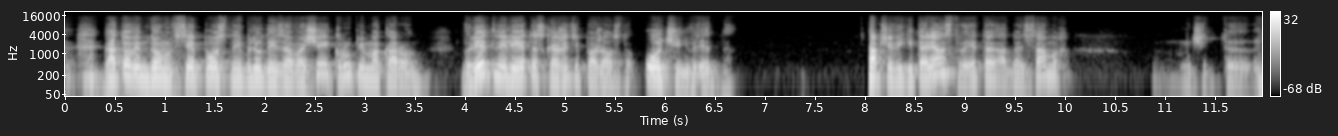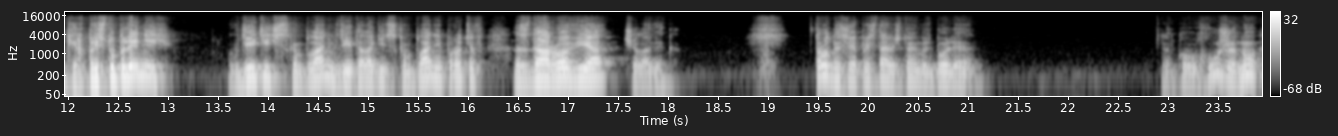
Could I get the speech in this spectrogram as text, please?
Готовим дома все постные блюда из овощей, круп и макарон. Вредно ли это, скажите, пожалуйста. Очень вредно. Вообще вегетарианство – это одно из самых значит, э, таких преступлений в диетическом плане, в диетологическом плане против здоровья человека. Трудно себе представить что-нибудь более такого хуже. Ну,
